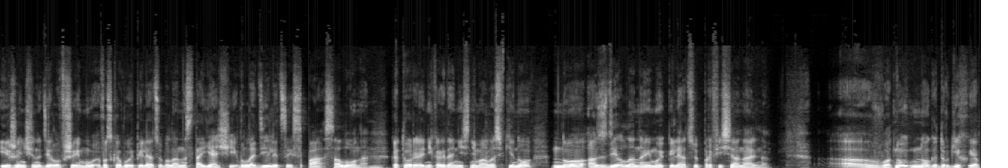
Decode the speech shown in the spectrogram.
и женщина, делавшая ему восковую эпиляцию, была настоящей владелицей спа-салона, mm-hmm. которая никогда не снималась в кино, но а сделала она ему эпиляцию профессионально. А, вот. Ну, много других, я,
